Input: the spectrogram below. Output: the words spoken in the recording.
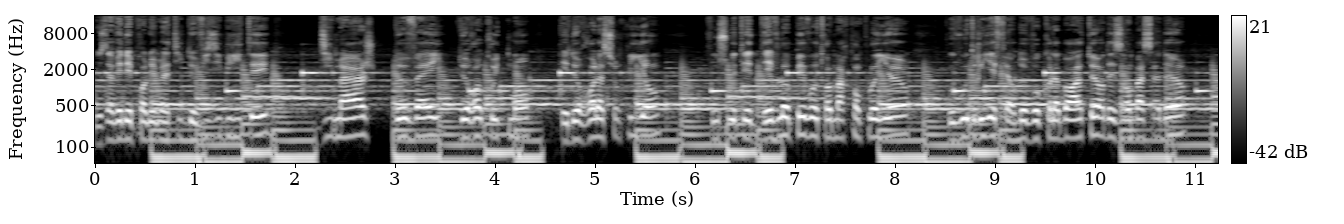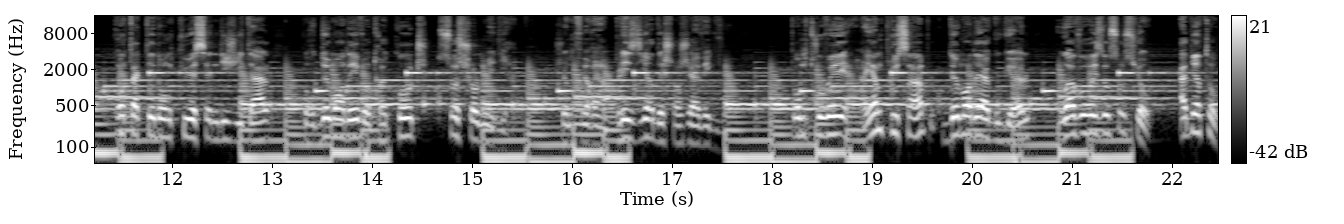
Vous avez des problématiques de visibilité, d'image, de veille, de recrutement et de relations clients Vous souhaitez développer votre marque employeur Vous voudriez faire de vos collaborateurs des ambassadeurs Contactez donc QSN Digital pour demander votre coach social media. Je me ferai un plaisir d'échanger avec vous. Pour me trouver, rien de plus simple, demandez à Google ou à vos réseaux sociaux. À bientôt.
